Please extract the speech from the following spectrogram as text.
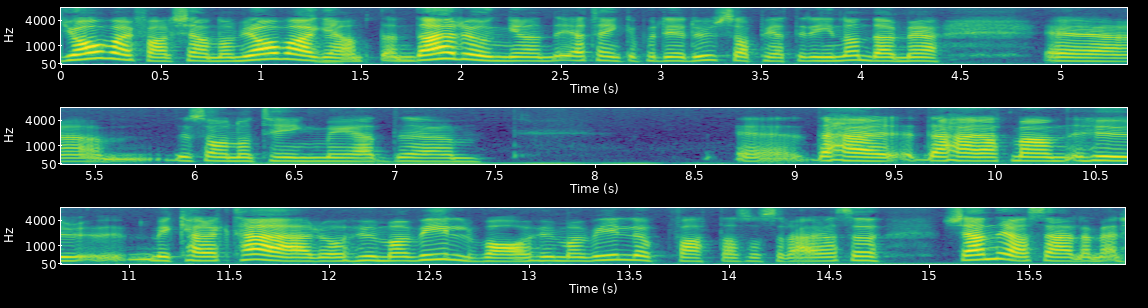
jag i varje fall känna om jag var agenten. Där ungen, jag tänker på det du sa Peter innan där med, eh, du sa någonting med ehm, eh, det, här, det här att man, hur, med karaktär och hur man vill vara, hur man vill uppfattas och sådär. Alltså känner jag så här, men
